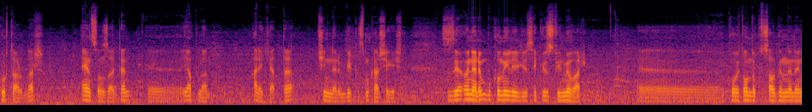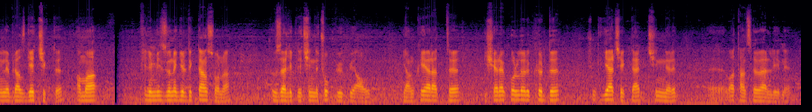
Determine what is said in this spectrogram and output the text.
kurtardılar. En son zaten e, yapılan harekatta Çinlerin bir kısmı karşıya geçti. Size önerim bu konuyla ilgili 800 filmi var. E, Covid-19 salgını nedeniyle biraz geç çıktı ama film vizyona girdikten sonra özellikle Çin'de çok büyük bir al, yankı yarattı. İşe rekorları kırdı. Çünkü gerçekten Çinlerin e, vatanseverliğini e,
